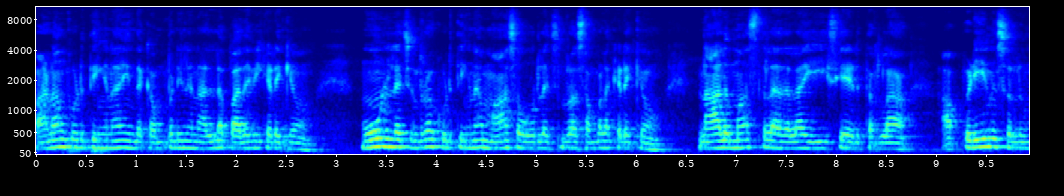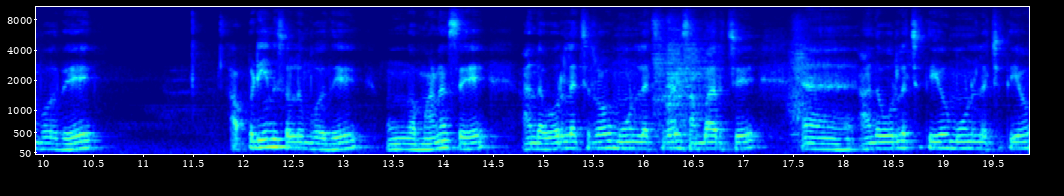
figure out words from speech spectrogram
பணம் கொடுத்தீங்கன்னா இந்த கம்பெனியில் நல்ல பதவி கிடைக்கும். மூணு லட்சம் ரூபா கொடுத்தீங்கன்னா மாதம் ஒரு லட்சம் ரூபா சம்பளம் கிடைக்கும். நாலு மாதத்தில் அதெல்லாம் ஈஸியாக எடுத்துடலாம் அப்படின்னு சொல்லும்போது அப்படின்னு சொல்லும்போது உங்கள் மனசு அந்த ஒரு லட்ச ரூபா மூணு லட்ச ரூபாய் சம்பாரித்து அந்த ஒரு லட்சத்தையோ மூணு லட்சத்தையோ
